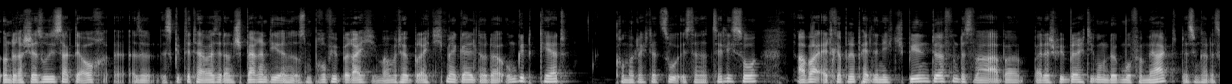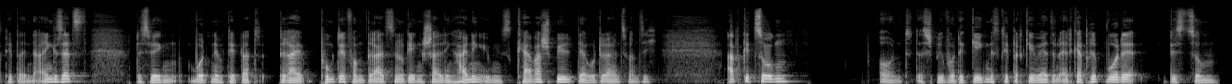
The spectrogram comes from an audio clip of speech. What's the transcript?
Und Rashida Susi sagt ja auch, also es gibt ja teilweise dann Sperren, die aus dem Profibereich im Amateurbereich nicht mehr gelten oder umgekehrt. Kommen wir gleich dazu, ist dann tatsächlich so. Aber Edgar Pripp hätte nicht spielen dürfen, das war aber bei der Spielberechtigung irgendwo vermerkt, deswegen hat das Kleeblatt ihn eingesetzt. Deswegen wurden im Kleeblatt drei Punkte vom 13-0 gegen Schalding-Heining, übrigens Kerber-Spiel der U23, abgezogen. Und das Spiel wurde gegen das Kleeblatt gewählt und Edgar Pripp wurde bis zum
